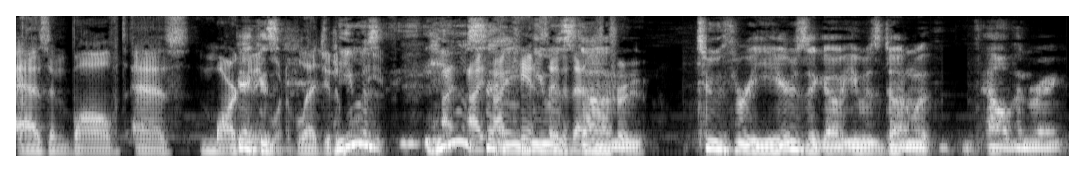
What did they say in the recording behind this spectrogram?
as involved as marketing 'cause would have led you to he believe. was he I- was I- I saying can't he say was that that's done true. two three years ago. He was done with Elden Ring.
